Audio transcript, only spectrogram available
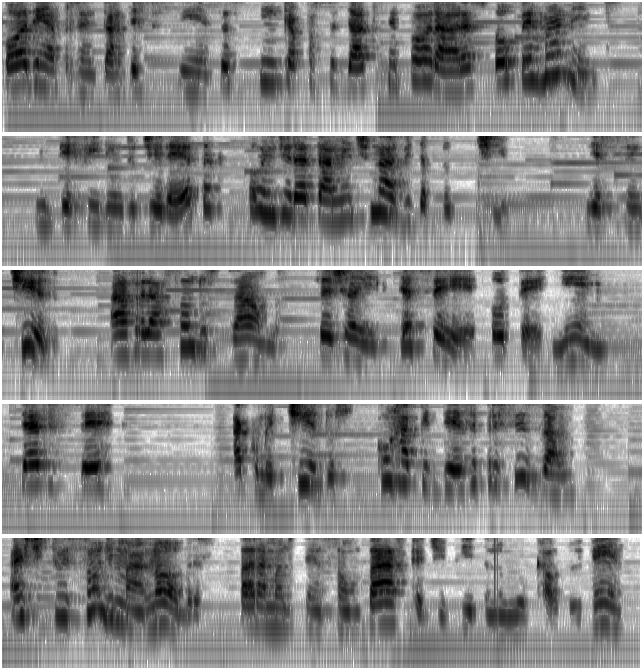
podem apresentar deficiências e incapacidades temporárias ou permanentes, interferindo direta ou indiretamente na vida produtiva. Nesse sentido, a avaliação dos traumas, seja ele TCE ou TRM, deve ser acometidos com rapidez e precisão. A instituição de manobras para a manutenção básica de vida no local do evento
